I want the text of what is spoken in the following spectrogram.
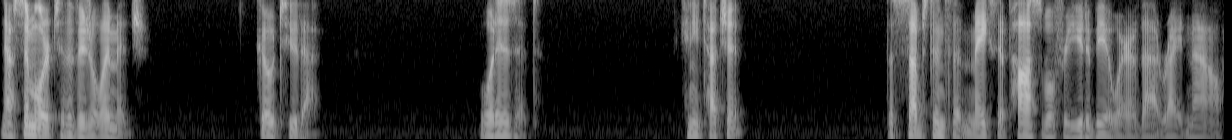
Now, similar to the visual image, go to that. What is it? Can you touch it? The substance that makes it possible for you to be aware of that right now.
